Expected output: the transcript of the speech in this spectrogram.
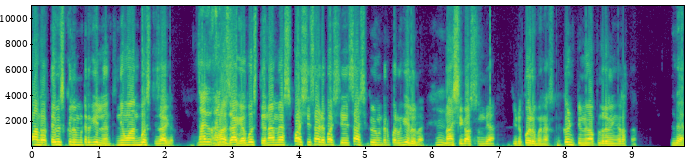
पंधरा ते वीस किलोमीटर गेली ना ती निवांत बसते जागा. जागा हा, बसते. ना आम्ही असं पाचशे साडेपाचशे सहाशे किलोमीटर पर्यंत गेलो आहे. हम्म. नाशिक असून द्या इकडे परभणी असून कंटिन्यू आपलं रनिंग राहतं. बर.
